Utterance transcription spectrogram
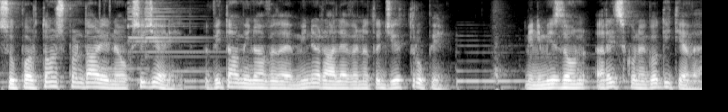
Suporton shpërndarjen e oksigjenit, vitaminave dhe mineraleve në të gjithë trupin. Minimizon riskun e goditjeve.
